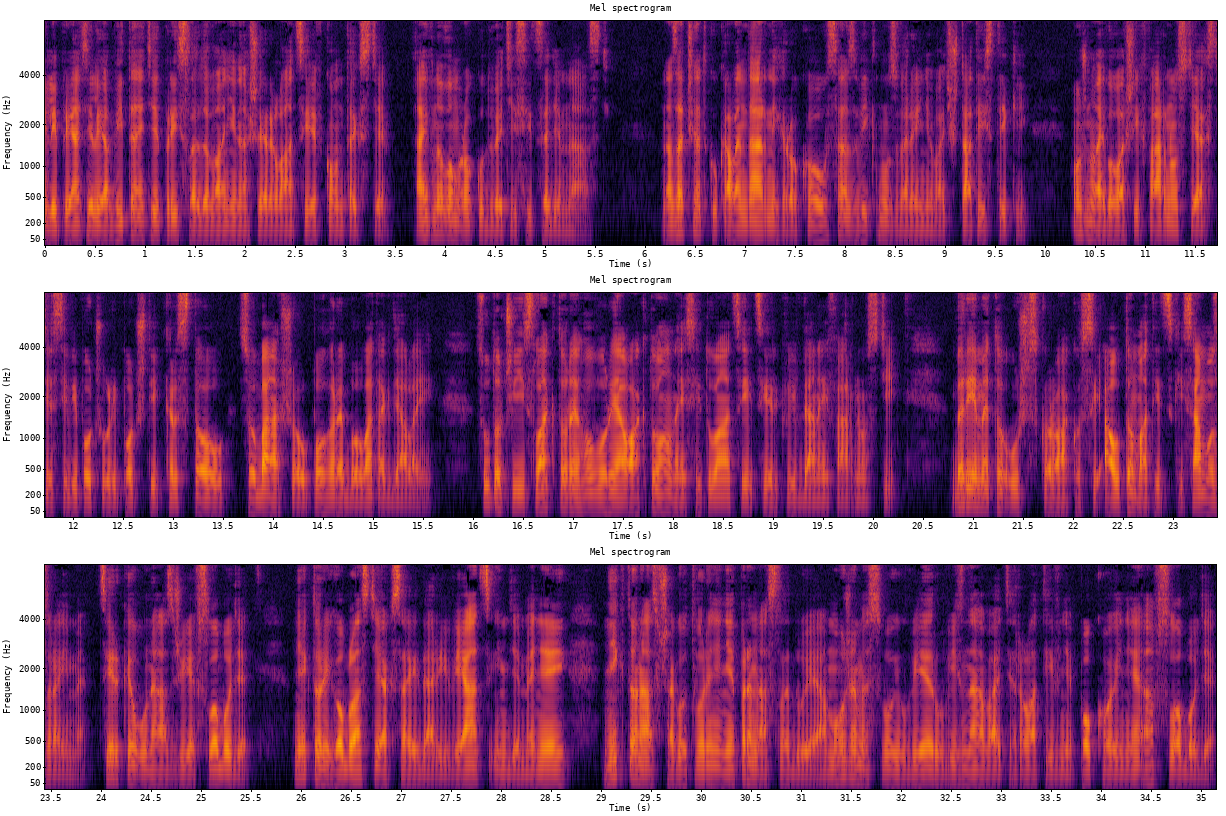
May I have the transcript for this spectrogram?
Milí priatelia, vitajte pri sledovaní našej relácie v kontexte, aj v novom roku 2017. Na začiatku kalendárnych rokov sa zvyknú zverejňovať štatistiky. Možno aj vo vašich farnostiach ste si vypočuli počty krstov, sobášov, pohrebov a tak ďalej. Sú to čísla, ktoré hovoria o aktuálnej situácii cirkvy v danej farnosti. Berieme to už skoro ako si automaticky, samozrejme. Cirkev u nás žije v slobode. V niektorých oblastiach sa jej darí viac, inde menej, Nikto nás však otvorene neprenasleduje a môžeme svoju vieru vyznávať relatívne pokojne a v slobode.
